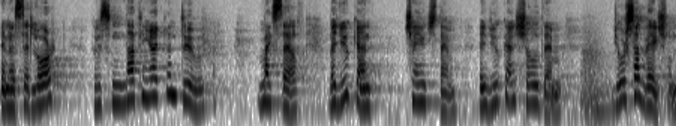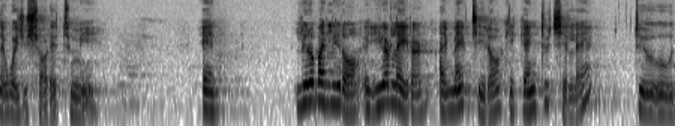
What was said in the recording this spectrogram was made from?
and I said, Lord, there's nothing I can do myself, but you can change them and you can show them your salvation the way you showed it to me. And little by little, a year later, I met Tito. He came to Chile to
